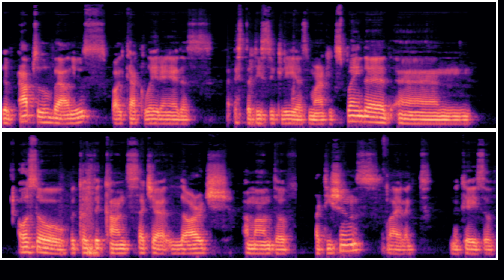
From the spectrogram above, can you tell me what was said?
the absolute values by calculating it as statistically as Mark explained it, and also because they count such a large amount of partitions, like, like in the case of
